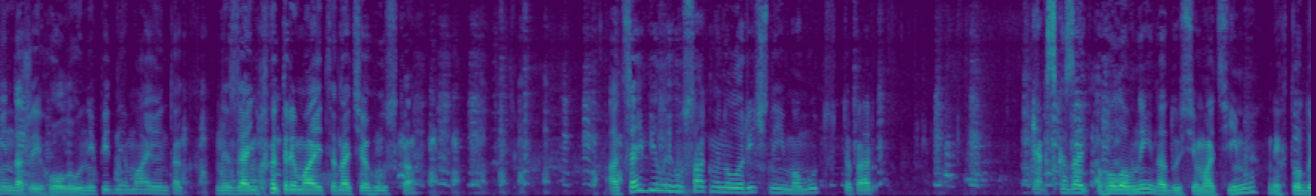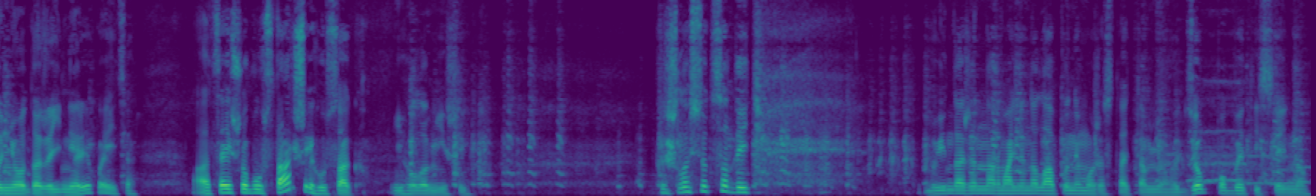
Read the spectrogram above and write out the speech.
Він навіть і голову не піднімає, він так низенько тримається, наче гуска. А цей білий гусак минулорічний мамут тепер, як сказати, головний над усіма цими. Ніхто до нього навіть не рипається. А цей, що був старший гусак і головніший, прийшлось отсадити. Бо він навіть нормально на лапу не може стати, там в нього дзьоб побитий сильно.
